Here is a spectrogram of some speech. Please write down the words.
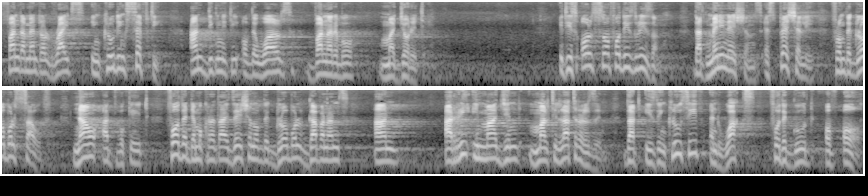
fundamental rights, including safety and dignity of the world's vulnerable majority. It is also for this reason that many nations, especially from the global south, now advocate for the democratization of the global governance and a reimagined multilateralism that is inclusive and works for the good of all.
